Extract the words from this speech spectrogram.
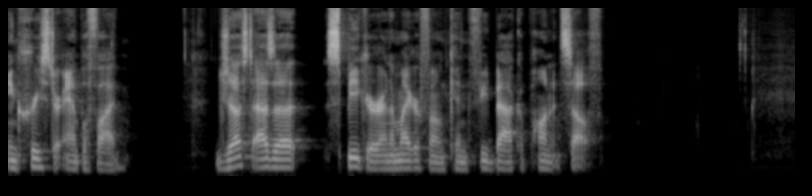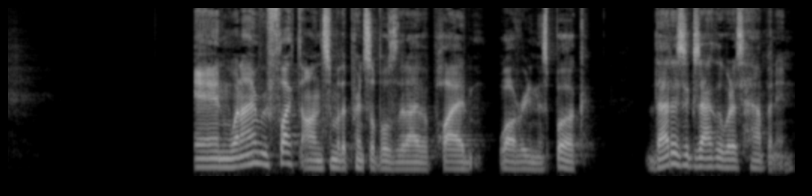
increased or amplified, just as a speaker and a microphone can feedback upon itself. And when I reflect on some of the principles that I've applied while reading this book, that is exactly what is happening.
